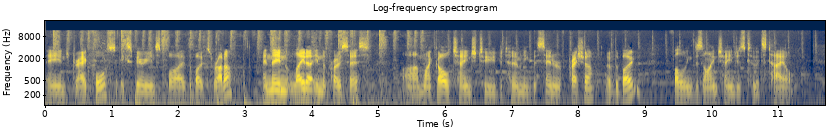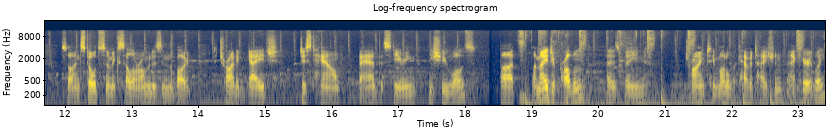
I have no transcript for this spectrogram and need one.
and drag force experienced by the boat's rudder. And then later in the process, uh, my goal changed to determining the center of pressure of the boat following design changes to its tail. So I installed some accelerometers in the boat to try to gauge just how bad the steering issue was. But my major problem has been trying to model the cavitation accurately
